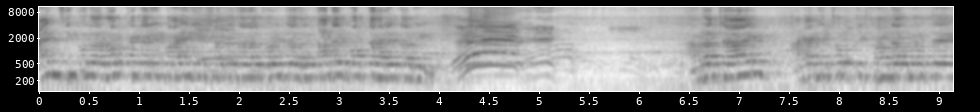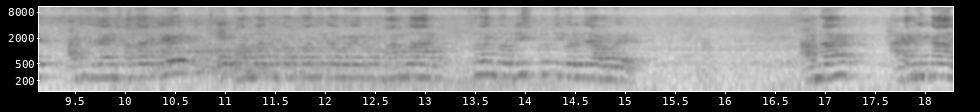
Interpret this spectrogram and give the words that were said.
আইন শৃঙ্খলা রক্ষাকারী বাহিনীর সাথে যারা জড়িত আছে, তাদের প্রত্যাহারের দাবি। আমরা চাই আগামী চব্বিশ ঘণ্টার মধ্যে রায়ন সাদাকে এই মামলা থেকে দিতে হবে এবং মামলার চূড়ান্ত নিষ্পত্তি করে দেওয়া হবে। আমরা আগামীকাল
